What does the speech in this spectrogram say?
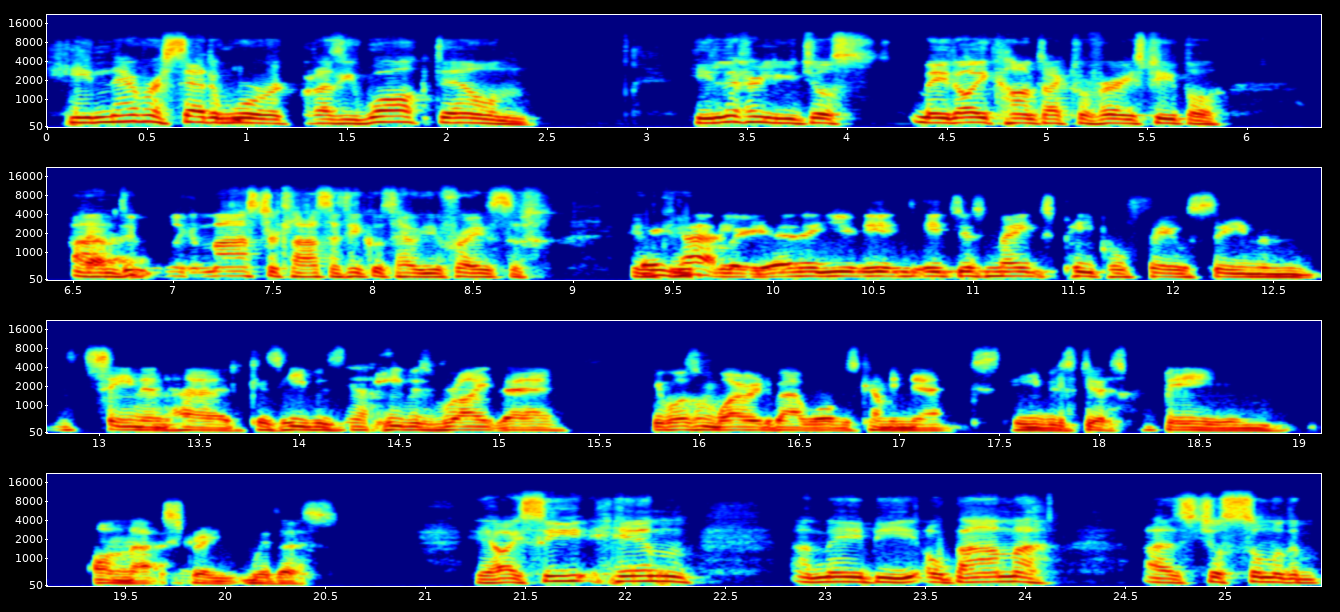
he never said a word, but as he walked down, he literally just made eye contact with various people, and yeah. like a masterclass. I think was how you phrased it. Exactly, and it, it, it just makes people feel seen and seen and heard because he was yeah. he was right there he wasn't worried about what was coming next. He was just being on that street with us. Yeah, I see him and maybe Obama as just some of the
